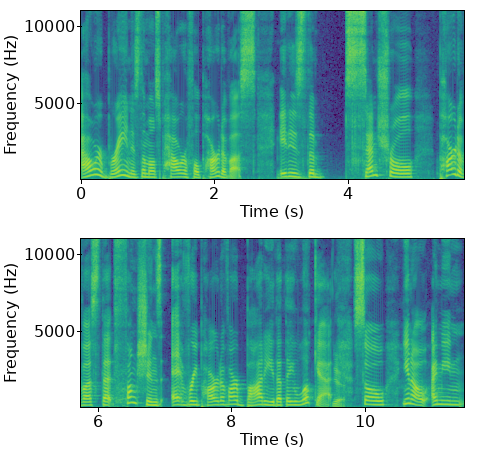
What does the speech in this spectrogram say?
our brain is the most powerful part of us it is mm-hmm. the central part of us that functions every part of our body that they look at Yeah. so you know i mean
